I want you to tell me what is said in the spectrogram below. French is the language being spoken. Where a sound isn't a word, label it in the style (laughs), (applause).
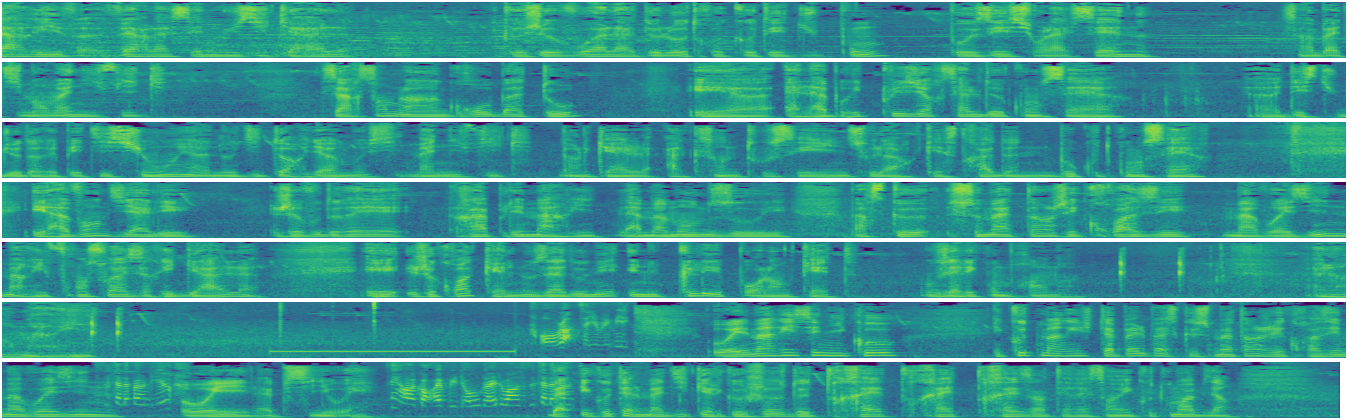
J'arrive vers la scène musicale que je vois là de l'autre côté du pont, posé sur la scène. C'est un bâtiment magnifique. Ça ressemble à un gros bateau et euh, elle abrite plusieurs salles de concert, euh, des studios de répétition et un auditorium aussi magnifique dans lequel Accentus et Insula Orchestra donnent beaucoup de concerts. Et avant d'y aller, je voudrais rappeler Marie, la maman de Zoé, parce que ce matin j'ai croisé ma voisine, Marie-Françoise Rigal, et je crois qu'elle nous a donné une clé pour l'enquête. Vous allez comprendre. Alors Marie. Oui Marie, c'est Nico. Écoute Marie, je t'appelle parce que ce matin j'ai croisé ma voisine. Oui, la psy, oui. Bah écoute, elle m'a dit quelque chose de très très très intéressant. Écoute-moi bien.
